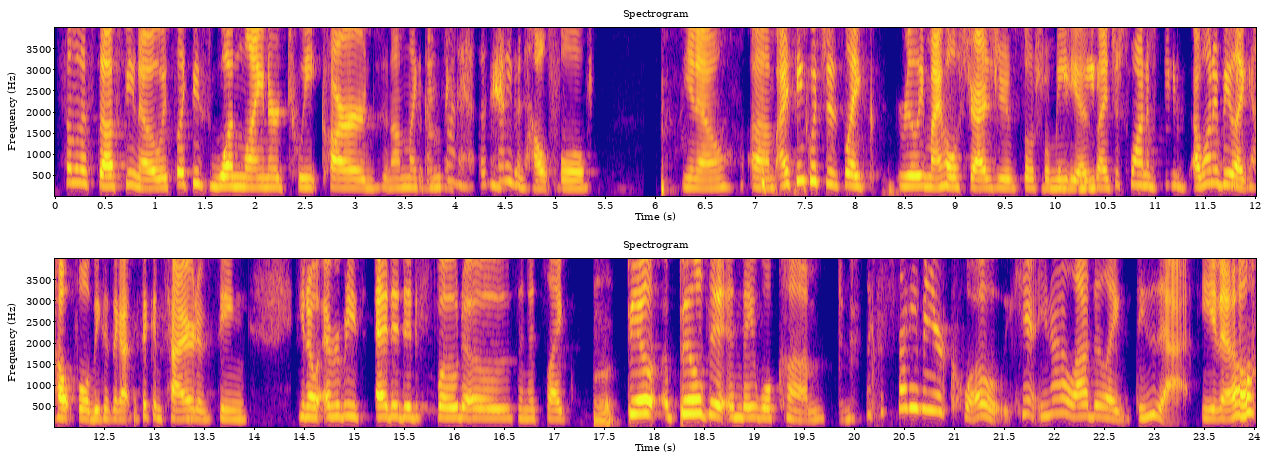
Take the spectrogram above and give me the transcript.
Some of the stuff, you know, it's like these one-liner tweet cards, and I'm like, that's not that's not even helpful. You know, um, I think which is like really my whole strategy of social media is I just want to I want to be like helpful because I got sick and tired of seeing you know everybody's edited photos and it's like build build it and they will come. Like that's not even your quote. You can't you're not allowed to like do that you know?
